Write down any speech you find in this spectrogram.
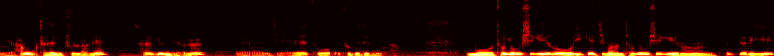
예, 한국자생출란에 살균제를 에, 이제 줘, 주게 됩니다. 뭐 적용 시기도 있겠지만 적용 시기는 특별히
